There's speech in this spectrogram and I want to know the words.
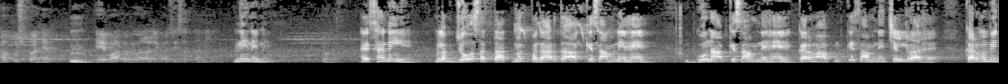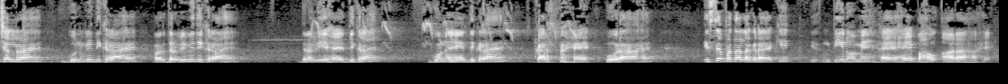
हाँ पुष्प है। हम्म। हे वहाँ का व्यवहार लेकिन ऐसी सत्ता नहीं? नहीं नहीं नहीं। ऐसा नहीं है। मतलब जो सत्तात्मक पदार्थ आपके सामने हैं गुण आपके सामने हैं कर्म आपके सामने चल रहा है। कर्म भी चल रहा है गुण भी दिख रहा है और द्रव्य भी दिख रहा है। द्रव्य है दिख रहा है गुण है दिख रहा है कर्म है हो रहा है। इससे पता लग रहा है कि इन तीनों में है है भाव आ रहा है।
